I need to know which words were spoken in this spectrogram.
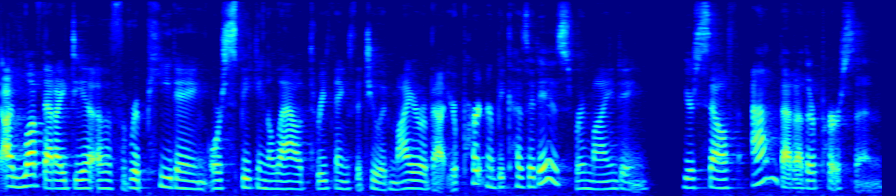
I love that idea of repeating or speaking aloud three things that you admire about your partner because it is reminding yourself and that other person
